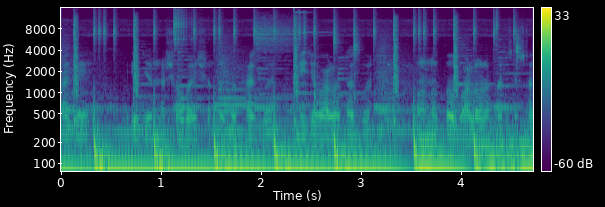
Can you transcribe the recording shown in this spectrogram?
থাকে। এই জন্য সবাই সতর্ক থাকবে নিজে ভালো থাকবেন, অন্যকেও ভালো রাখার চেষ্টা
